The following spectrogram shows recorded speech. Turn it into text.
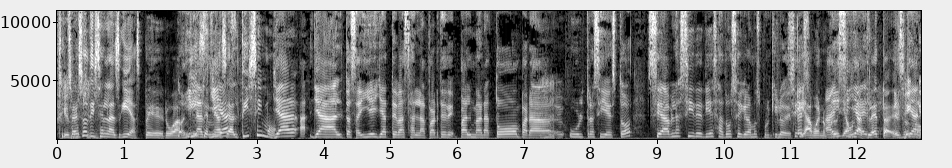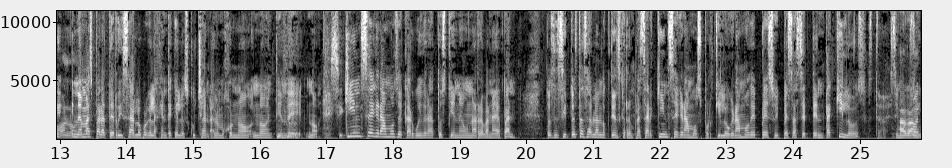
Sí, o es sea, eso dicen las guías, pero a No, mí se me hace altísimo. Ya, ya altas, ahí ya te vas a la parte de para el maratón, para ultras y esto. Se habla así de 10 a 12 gramos por kilo de Sí, peso. ah, bueno, pero Ahí ya sí un atleta, eso sí, no, no. y nada más para aterrizarlo, porque la gente que lo escuchan a lo mejor no, no entiende, no. Sí, claro. 15 gramos de carbohidratos tiene una rebanada de pan. Entonces, si tú estás hablando que tienes que reemplazar 15 gramos por kilogramo de peso y pesas 70 kilos, está, es Hagan imposible. ¿Cuántos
